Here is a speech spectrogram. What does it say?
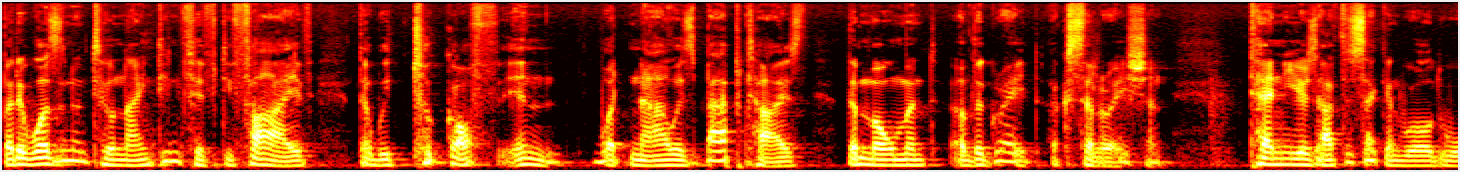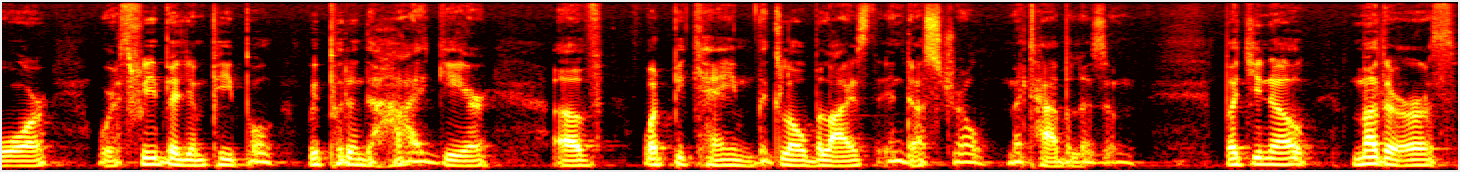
But it wasn't until 1955 that we took off in what now is baptized the moment of the great acceleration. 10 years after Second World War, we're 3 billion people, we put in the high gear of what became the globalized industrial metabolism. But you know, Mother Earth,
